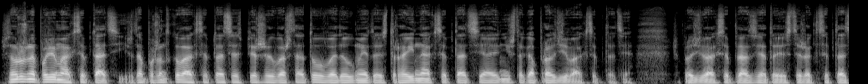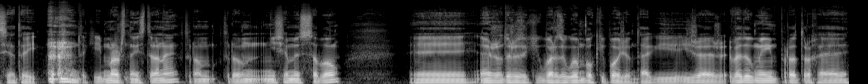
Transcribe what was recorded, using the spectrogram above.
że są różne poziomy akceptacji. Że ta początkowa akceptacja z pierwszych warsztatów, według mnie, to jest trochę inna akceptacja niż taka prawdziwa akceptacja. Że prawdziwa akceptacja to jest też akceptacja tej takiej mrocznej strony, którą, którą niesiemy z sobą. Yy, no, że to jest taki bardzo głęboki poziom, tak? I, i że, że według mnie impro trochę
